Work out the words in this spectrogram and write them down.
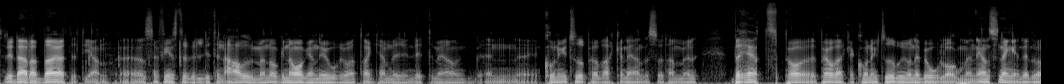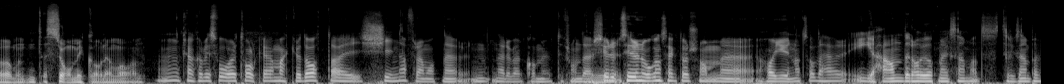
Så det är där det har börjat lite grann. Uh, sen finns det väl lite en allmän och gnagande oro att det kan bli lite mer en konjunkturpåverkande händelse. Därmed brett på, påverka konjunkturberoende bolag. Men än så länge det inte så mycket av den varan. Mm, kanske blir svårare att tolka makrodata i Kina framåt när, när det väl kommer utifrån där. Mm. Ser, du, ser du någon sektor som uh, har gynnats av det här? E-handel har ju uppmärksammats till exempel.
